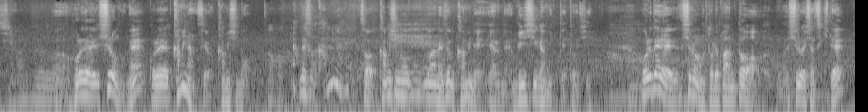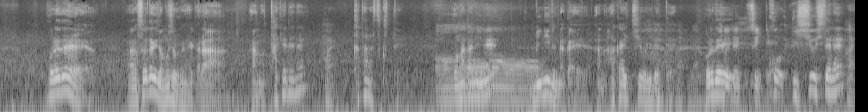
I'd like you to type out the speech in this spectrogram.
知らん。ほどこれで白もねこれ紙なんですよ紙紐。はは。でそ紙なのそう紙紐はね全部紙でやるのよ。BC 紙って当時これで白のトレパンと白いシャツ着てこれであのそれだけじゃ面白くないからあの竹でねはい。刀作っておお腹にねビニールの中へあの赤い血を入れてこれそれででついて。こう一周してね、はい。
